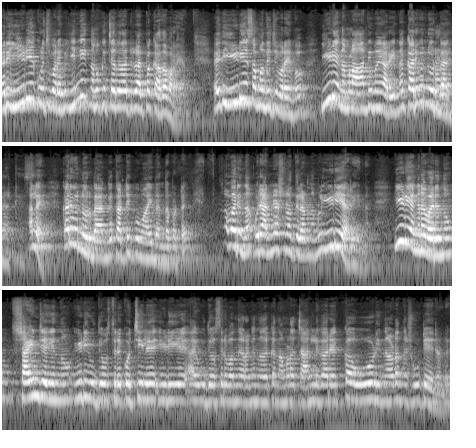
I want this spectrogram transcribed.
കാര്യം ഇ ഡിയെ കുറിച്ച് പറയുമ്പോൾ ഇനി നമുക്ക് ചെറുതായിട്ടൊരു അല്പ കഥ പറയാം. അതായത് ഇ ഡിയെ സംബന്ധിച്ച് പറയുമ്പോൾ ഇ ഡിയെ നമ്മൾ ആദ്യമായി അറിയുന്ന കരുവന്നൂർ ബാങ്ക് അല്ലേ? കരുവന്നൂർ ബാങ്ക് തട്ടിപ്പുമായി ബന്ധപ്പെട്ട് വരുന്ന ഒരു അന്വേഷണത്തിലാണ് നമ്മൾ ഇ ഡിയെ അറിയുന്നത്. ഇ ഡി അങ്ങനെ വരുന്നു? ഷൈൻ ചെയ്യുന്നു. ഇ ഡി ഉദ്യോഗസ്ഥർ കൊച്ചിയിൽ ഇ ഡി ഉദ്യോഗസ്ഥർ വന്ന് ഇറങ്ങുന്നതൊക്കെ നമ്മളെ ചാനലുകാരെയൊക്കെ ഓടി നടന്ന് ഷൂട്ട് ചെയ്തിട്ടുണ്ട്.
